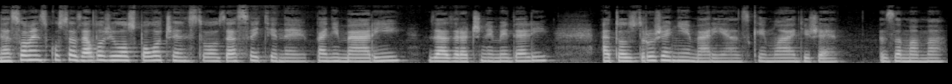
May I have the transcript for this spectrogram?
Na Slovensku sa založilo spoločenstvo zasvetené pani Márii zázračnej medaily a to Združenie Mariánskej mládeže ZMM.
